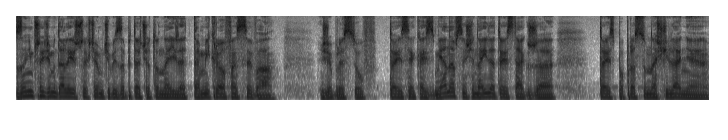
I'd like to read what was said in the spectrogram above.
Zanim przejdziemy dalej, jeszcze chciałem Ciebie zapytać o to, na ile ta mikroofensywa ziobrystów to jest jakaś zmiana, w sensie na ile to jest tak, że to jest po prostu nasilenie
